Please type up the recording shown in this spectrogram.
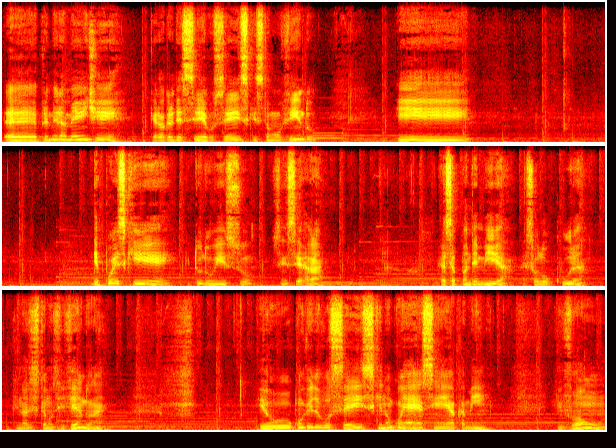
É, primeiramente, quero agradecer a vocês que estão ouvindo e depois que, que tudo isso se encerrar, essa pandemia, essa loucura que nós estamos vivendo, né? Eu convido vocês que não conhecem a Caminho, que vão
